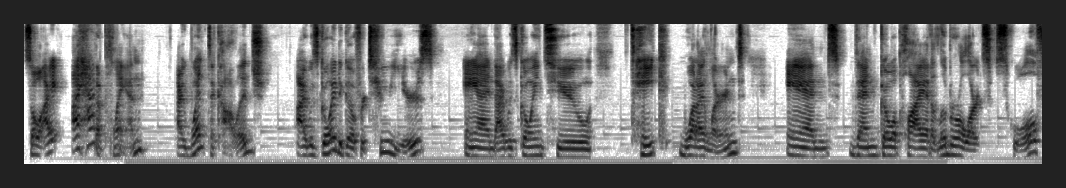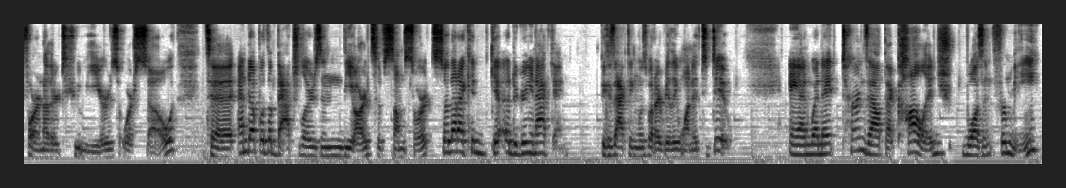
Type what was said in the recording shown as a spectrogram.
So I, I had a plan. I went to college. I was going to go for two years and I was going to take what I learned and then go apply at a liberal arts school for another two years or so to end up with a bachelor's in the arts of some sort so that I could get a degree in acting because acting was what I really wanted to do. And when it turns out that college wasn't for me,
